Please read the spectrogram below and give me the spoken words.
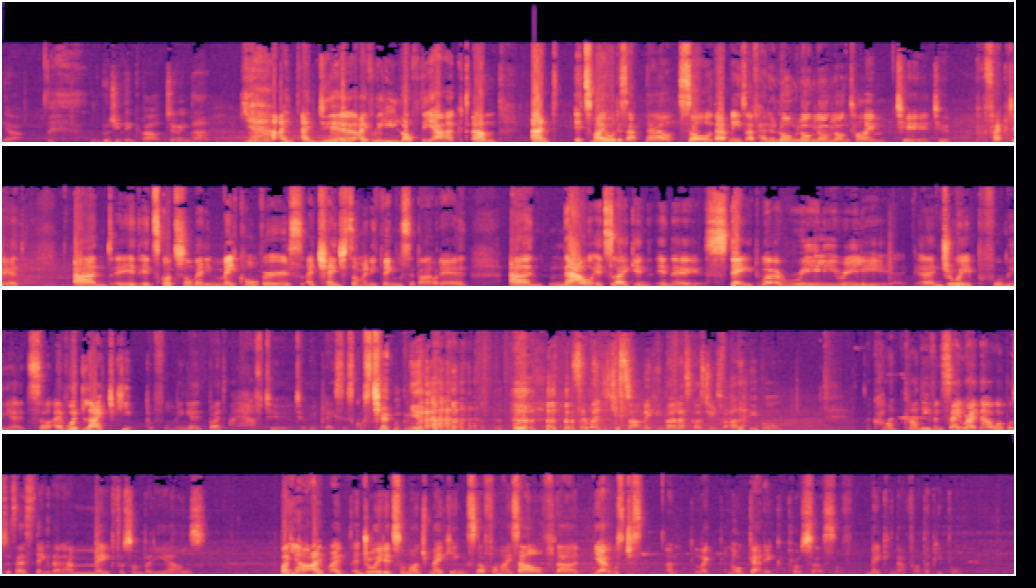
Yeah. Would you think about doing that? Yeah, I, I do. I really love the act. Um, and it's my oldest act now, so that means I've had a long, long, long, long time to to perfect it. And it, it's got so many makeovers. I changed so many things about it. And now it's like in, in a state where I really, really enjoy performing it. So I would like to keep performing it, but I have to, to replace this costume. Yeah. so when did you start making burlesque costumes for other people? Can't can't even say right now what was the first thing that I made for somebody else. But yeah, I, I enjoyed it so much making stuff for myself that yeah, it was just an, like an organic process of making that for other people.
